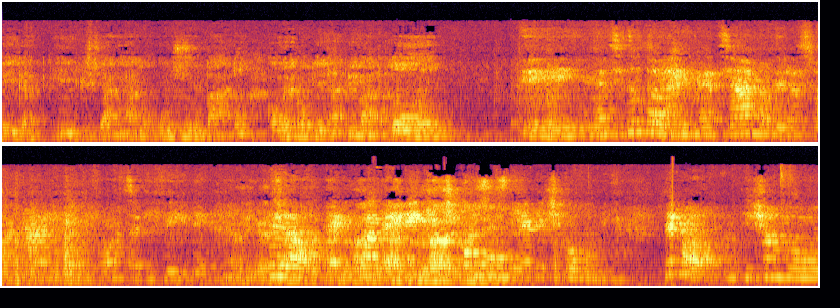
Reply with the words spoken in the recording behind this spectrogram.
che i, i cristiani hanno usurpato come proprietà privata loro. E innanzitutto la ringraziamo della sua carica di forza di fede, però ecco, va bene, che ci comunica, che ci comunica. Però diciamo,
